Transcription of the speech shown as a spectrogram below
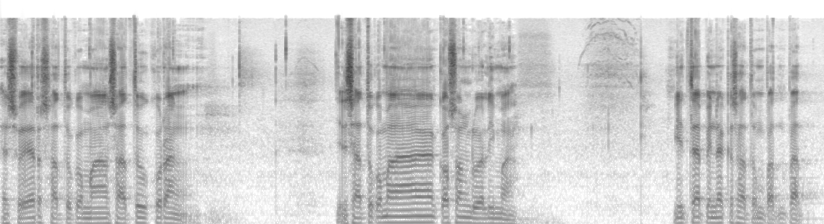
SWR 1,1 kurang. Jadi 1,025 kita pindah ke 144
